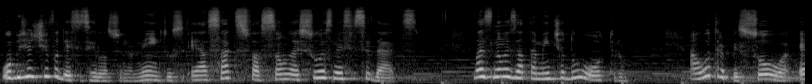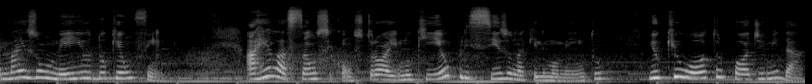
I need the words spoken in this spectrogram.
O objetivo desses relacionamentos é a satisfação das suas necessidades, mas não exatamente a do outro. A outra pessoa é mais um meio do que um fim. A relação se constrói no que eu preciso naquele momento e o que o outro pode me dar.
